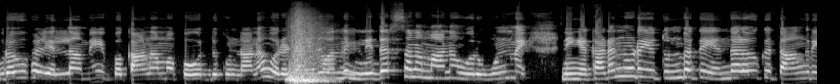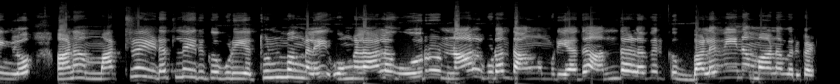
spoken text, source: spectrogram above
உறவுகள் எல்லாமே இப்போ காணாம போறதுக்கு உண்டான ஒரு இது வந்து நிதர்சனமான ஒரு உண்மை. நீங்க கடனுடைய துன்பத்தை எந்த அளவுக்கு தாங்குறீங்களோ ஆனா மற்ற இடத்துல இருக்கக்கூடிய துன்பங்களை உங்களால ஒரு நாள் கூட தாங்க முடியாது. அந்த அளவிற்கு பலவீனமானவர்கள்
